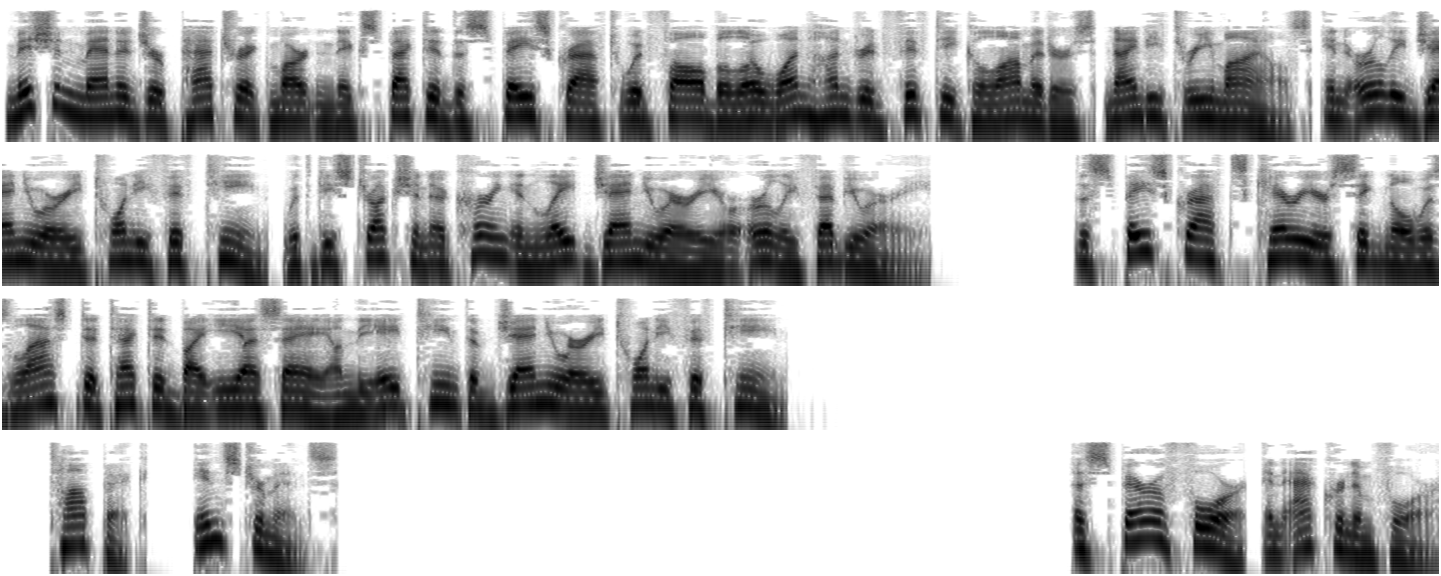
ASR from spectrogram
Mission manager Patrick Martin expected the spacecraft would fall below 150 kilometers (93 miles) in early January 2015, with destruction occurring in late January or early February. The spacecraft's carrier signal was last detected by ESA on the 18th of January 2015. Topic: Instruments. Aspera 4, an acronym for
